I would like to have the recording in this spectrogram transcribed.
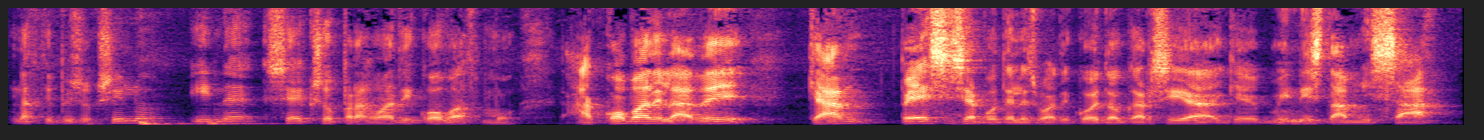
να χτυπήσω ξύλο, είναι σε εξωπραγματικό βαθμό. Ακόμα δηλαδή, και αν πέσει σε αποτελεσματικότητα ο Γκαρσία και μείνει στα μισά,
